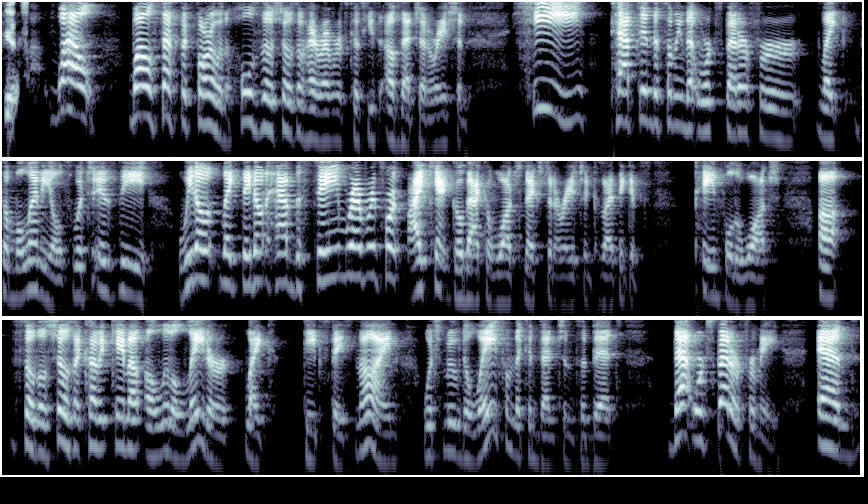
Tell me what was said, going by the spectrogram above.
yes, while while Seth MacFarlane holds those shows in high reverence because he's of that generation, he tapped into something that works better for like the millennials, which is the we don't like they don't have the same reverence for it. I can't go back and watch Next Generation because I think it's painful to watch. Uh, so those shows that come, came out a little later, like Deep Space Nine, which moved away from the conventions a bit, that works better for me. And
